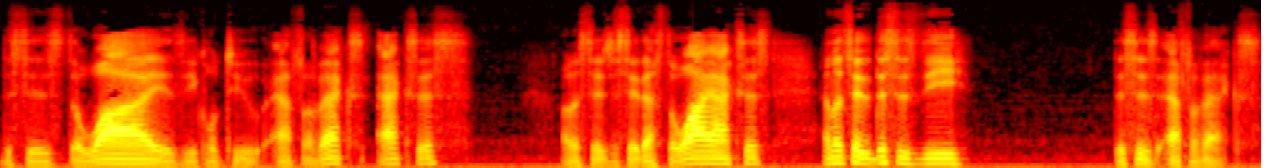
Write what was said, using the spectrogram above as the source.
This is the y is equal to f of x axis. Or let's say, just say that's the y-axis. And let's say that this is the this is f of x,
